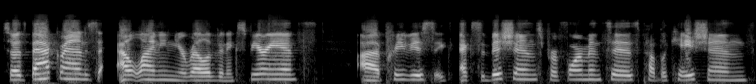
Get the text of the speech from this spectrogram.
So its background is outlining your relevant experience, uh, previous ex exhibitions, performances, publications,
